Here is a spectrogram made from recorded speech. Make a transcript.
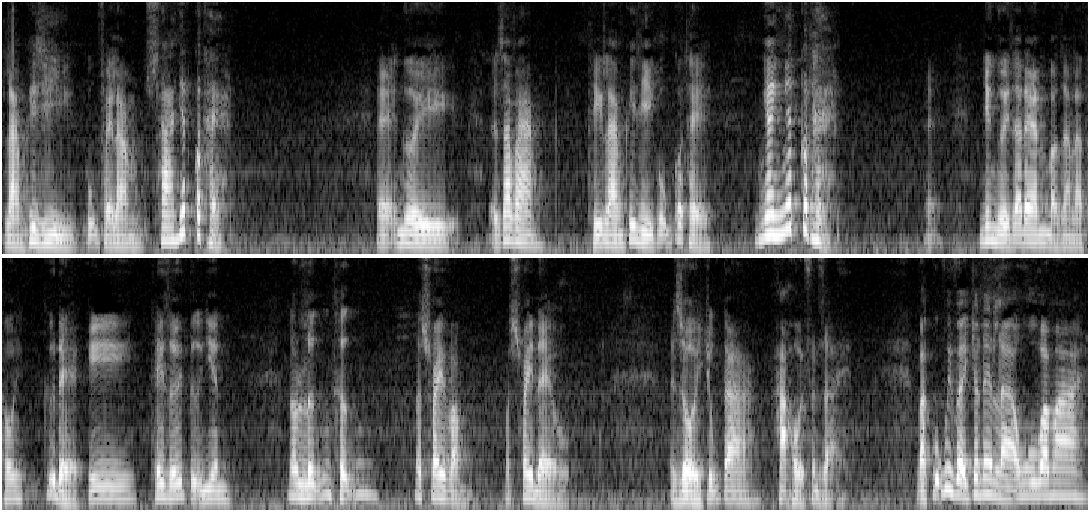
làm cái gì cũng phải làm xa nhất có thể. Uh, người da vàng thì làm cái gì cũng có thể nhanh nhất có thể. Nhưng người da đen bảo rằng là thôi cứ để cái thế giới tự nhiên nó lững thững nó xoay vòng, nó xoay đều. Rồi chúng ta hạ hồi phân giải. Và cũng vì vậy cho nên là ông Obama,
